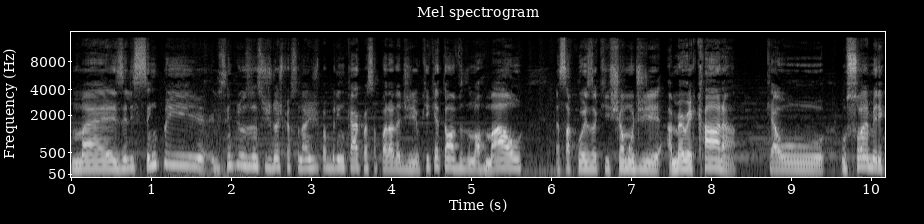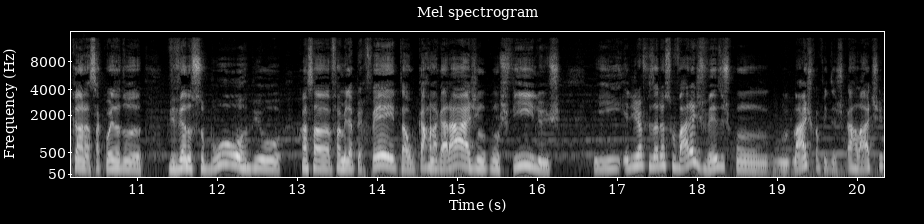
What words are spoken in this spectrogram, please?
mas eles sempre. Eles sempre usam esses dois personagens para brincar com essa parada de o que é ter uma vida normal, essa coisa que chamam de americana, que é o, o sonho americano, essa coisa do viver no subúrbio, com essa família perfeita, o carro na garagem, com os filhos. E eles já fizeram isso várias vezes, com mais com a Feiticeira Escarlate.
